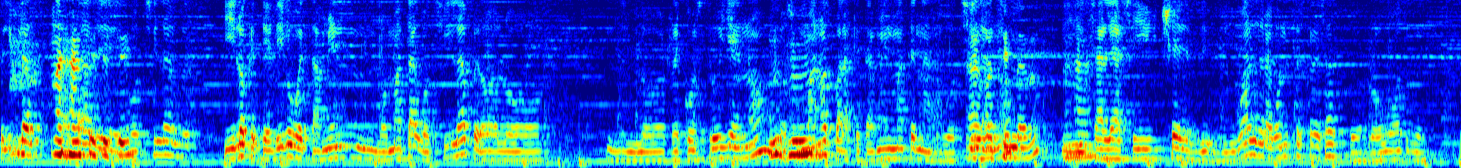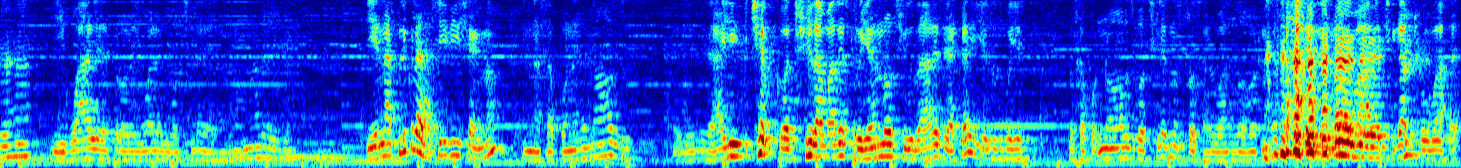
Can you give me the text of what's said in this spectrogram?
películas Ajá, pasadas sí, sí, de sí. Godzilla, güey. Y lo que te digo, güey, también lo mata Godzilla, pero lo, lo reconstruyen, ¿no? Los humanos para que también maten a Godzilla. A Godzilla, ¿no? Y Ajá. sale así, che, igual el dragón de tres cabezas, pero robot, güey. Ajá. Igual, eh, pero igual el Godzilla de no madre, güey. Y en las películas así dicen, ¿no? En las japonesas, no, pues, eh, ahí pinche Godzilla va destruyendo ciudades y acá, y esos güeyes, los japoneses, no, pues Godzilla es nuestro salvador, ¿no? Dicen, no, mames, chica tu madre.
